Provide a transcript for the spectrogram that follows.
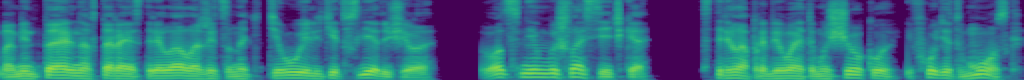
Моментально вторая стрела ложится на тетиву и летит в следующего. Вот с ним вышла сечка. Стрела пробивает ему щеку и входит в мозг,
